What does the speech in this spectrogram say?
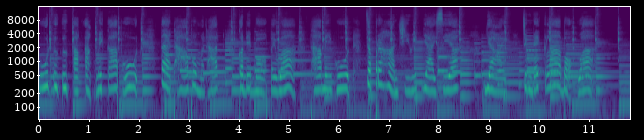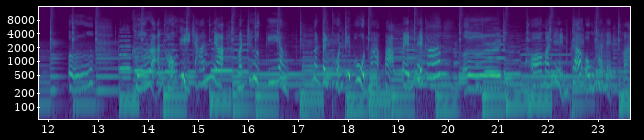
พูดอึกอึกอักอักไม่กล้าพูด แต่เท้าพมทัตก็ได้บอกไปว่า ถ้าไม่พูดจะประหารชีวิตยายเสีย ยายจึงได้กล้าบอกว่า เออ คือหลานของอีฉันเนี่ย มันถือเกี้ยง มันเป็นคนที่พูดมากปากเป็นเพคะ เออพอมันเห็นพระองค์เสด็จมา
